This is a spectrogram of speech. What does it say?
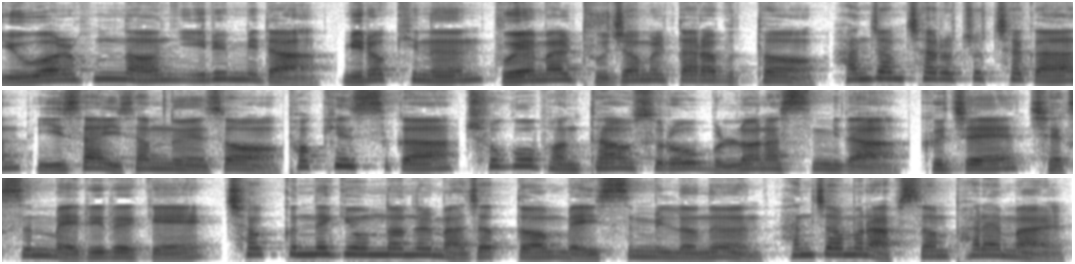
6월 홈런 1위입니다. 밀워키는 9회 말 2점을 따라붙어 한 점 차로 쫓아간 2사 2삼루에서 퍼킨스가 초구 번트아웃으로 물러났습니다. 그제 잭슨 메릴에게 첫 끝내기 홈런을 맞았던 메이슨 밀러는 한 점을 앞선 8회 말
